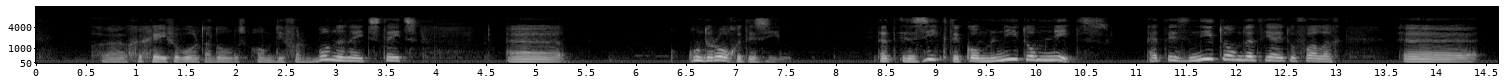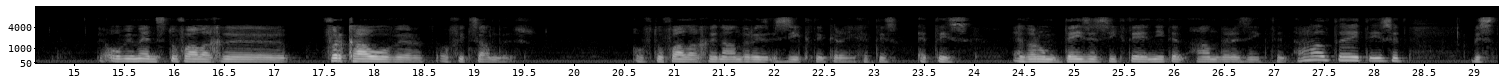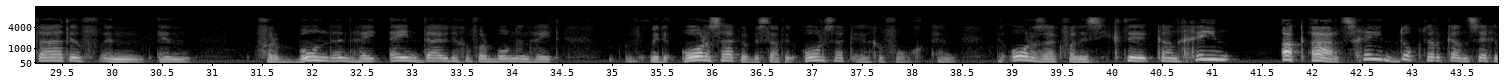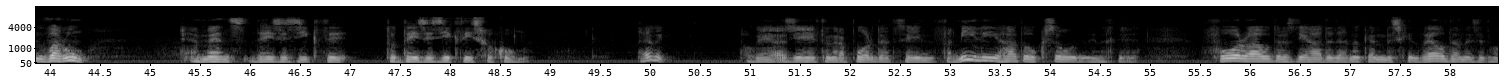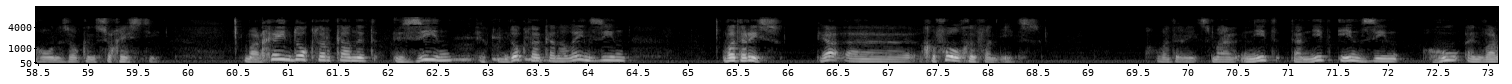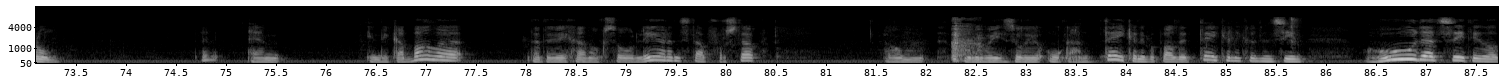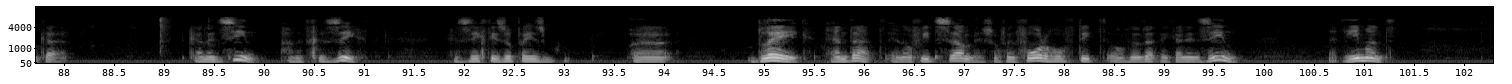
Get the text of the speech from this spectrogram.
uh, gegeven wordt aan ons, om die verbondenheid steeds uh, onder ogen te zien. Dat een ziekte komt niet om niets. Het is niet omdat jij toevallig, uh, of een mens toevallig uh, verkouden werd, of iets anders. Of toevallig een andere ziekte kreeg. Het is, het is en waarom deze ziekte en niet een andere ziekte? Altijd is het, bestaat een, verbondenheid, eenduidige verbondenheid met de oorzaak, er bestaat een oorzaak en gevolg. En de oorzaak van de ziekte kan geen arts, geen dokter kan zeggen waarom een mens deze ziekte, tot deze ziekte is gekomen. Eigenlijk, Oké, als je heeft een rapport dat zijn familie had ook zo, voorouders die hadden dat, dan kan misschien wel, dan is het gewoon is ook een suggestie. Maar geen dokter kan het zien, een dokter kan alleen zien wat er is. Ja, uh, gevolgen van iets. Wat er is, maar niet, dan niet inzien hoe en waarom. En in de Kabbalah, dat we gaan ook zo leren, stap voor stap, om, kunnen we, zullen ook aan tekenen, bepaalde tekenen kunnen zien, hoe dat zit in elkaar. kan het zien aan het gezicht. Gezicht is opeens uh, bleek en dat, en of iets anders, of een voorhoofd dit, of dat, ik kan het zien. Dat iemand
